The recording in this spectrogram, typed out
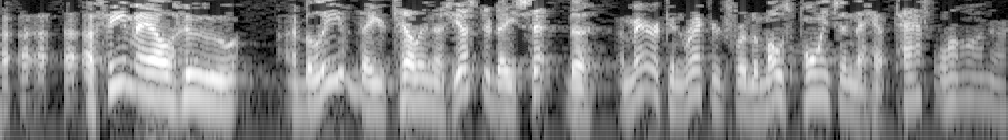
a, a, female who I believe they were telling us yesterday, set the American record for the most points in the heptathlon or,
